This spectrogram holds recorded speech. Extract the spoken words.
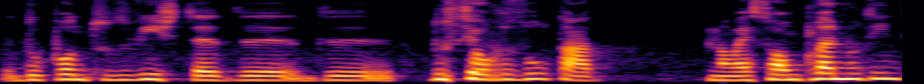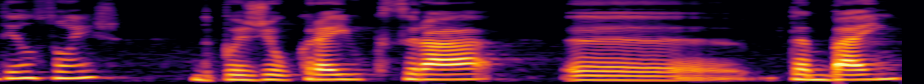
do ponto de vista de, de, do seu resultado. Não é só um plano de intenções, depois eu creio que será uh, também,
